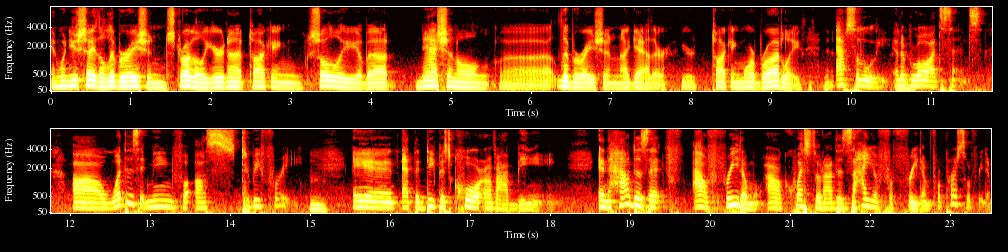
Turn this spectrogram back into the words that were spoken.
And when you say the liberation struggle, you're not talking solely about national uh, liberation, I gather. You're talking more broadly. Absolutely, in a broad sense. Uh, what does it mean for us to be free? Hmm. And at the deepest core of our being, and how does that our freedom our quest or our desire for freedom for personal freedom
